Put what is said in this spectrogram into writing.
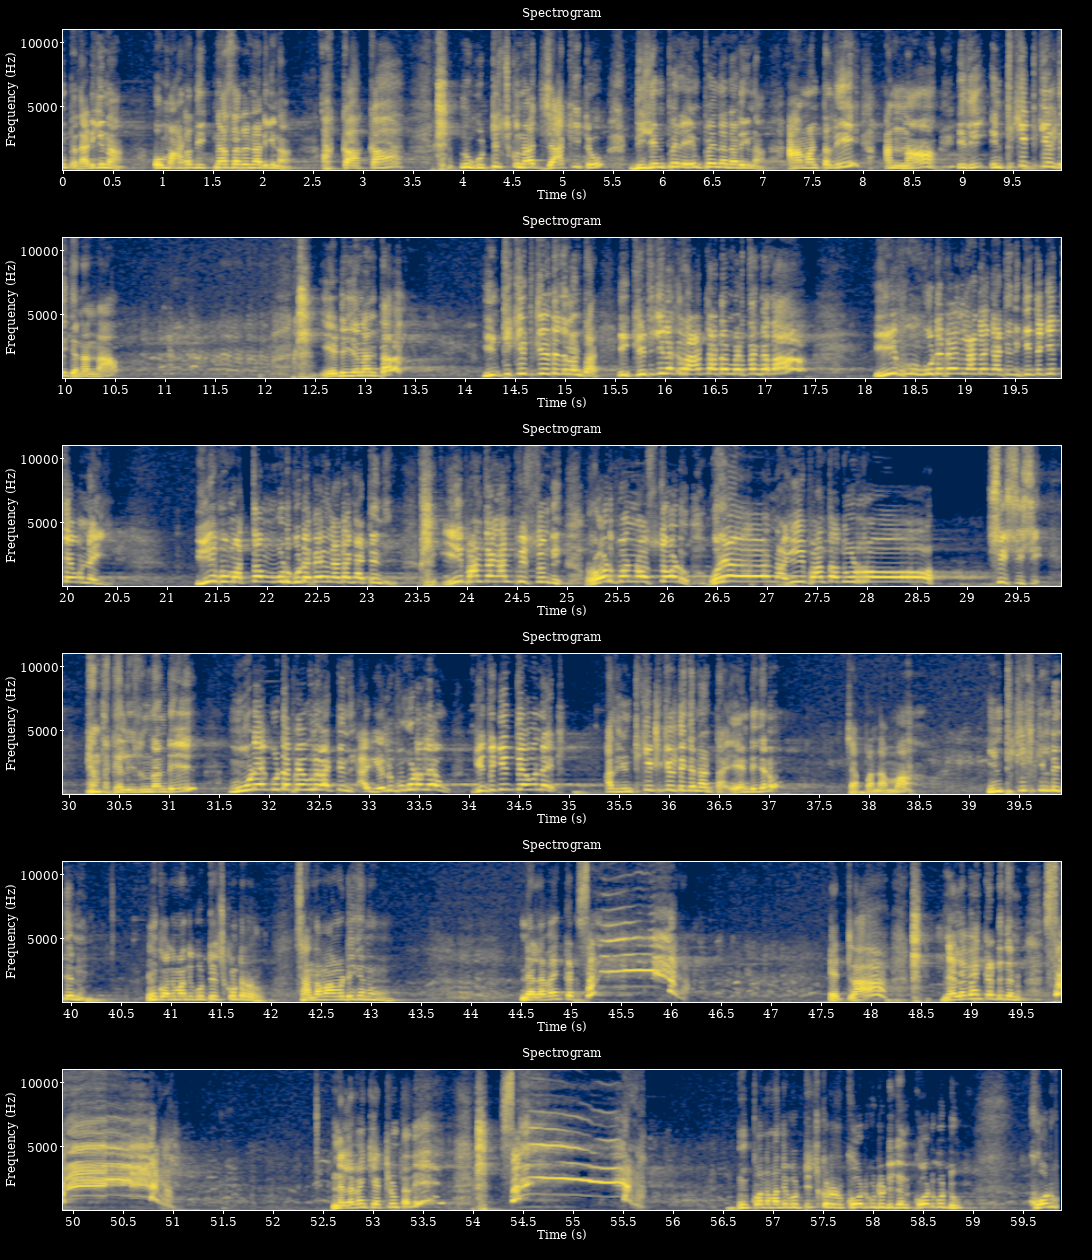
ఉంటుంది అడిగిన ఓ మాట తిట్టినా సరే అని అడిగిన అక్క అక్క నువ్వు గుట్టించుకున్న జాకెట్ డిజైన్ పేరు ఏం పేరు అని అడిగిన ఆమంటది అన్నా ఇది ఇంటికిటికీల డిజైన్ అన్నా. ఏ డిజైన్ అంట? ఇంటి కిటికీల డిజైన్ అంట. ఈ కిటికీలకు రాట్లాడడం పెడతాం కదా. ఈ గుడ్డ పేగులు అడ్డం కట్టింది. గింత కింతే ఉన్నాయి. ఈపు మొత్తం మూడు గుడ్డ బేగులు అడ్డం కట్టింది. ఈ పంత కనిపిస్తుంది. రోడ్డు పన్ను వస్తాడు. ఒరే నా ఈ పంత చూడరో. సి ఎంత గలీజ్ ఉందండి మూడే గుడ్డ పేగులు కట్టింది. అవి ఎలుపు కూడా లేవు. గింత గింతే ఉన్నాయి. అది ఇంటికి ఇటుకిల్ డిజన్ అంట. ఏం డిజను? చెప్పండి అమ్మా. ఇంటికి ఇటుకిల్ డిజన్. ఇంకొంతమంది గుర్తించుకుంటారు. సందమామ డిజను. నెల వెంకట సన్నగా. ఎట్లా? నెల వెంకట డిజను. సన్నగా. నెల వెంక ఎట్లుంటుంది? ఇంకొంతమంది గుర్తించుకుంటారు కోడిగుడ్డు డిజైన్ కోడిగుడ్డు కోడి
